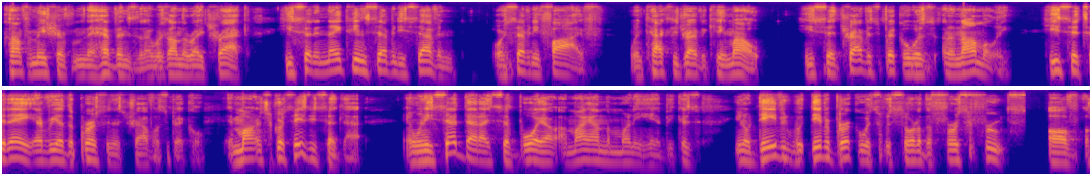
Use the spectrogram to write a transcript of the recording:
confirmation from the heavens that I was on the right track. He said in 1977 or 75, when Taxi Driver came out, he said Travis Bickle was an anomaly. He said today every other person is Travis Bickle. And Martin Scorsese said that. And when he said that, I said, boy, am I on the money here? Because you know, David David Berkowitz was sort of the first fruits of a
